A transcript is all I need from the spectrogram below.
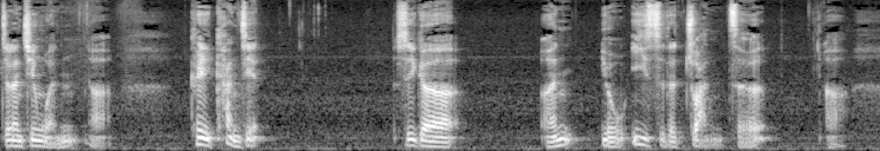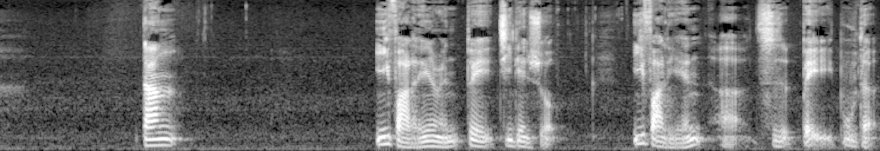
这段经文啊，可以看见是一个很有意思的转折啊。当伊法莲人对基甸说：“伊法莲啊，是北部的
